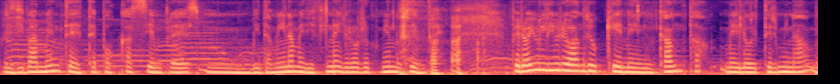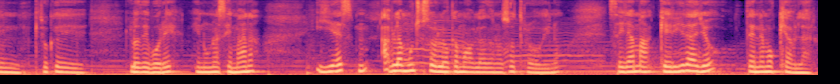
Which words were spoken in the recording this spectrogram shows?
Principalmente este podcast siempre es mm, vitamina, medicina y yo lo recomiendo siempre. Pero hay un libro, Andrew, que me encanta, me lo he terminado, me- creo que lo devoré en una semana y es habla mucho sobre lo que hemos hablado nosotros hoy, ¿no? Se llama Querida yo, tenemos que hablar.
